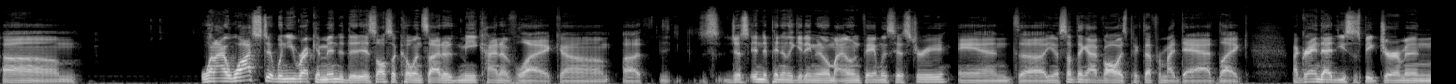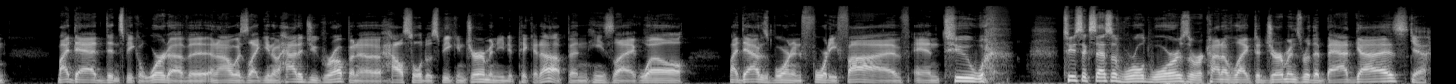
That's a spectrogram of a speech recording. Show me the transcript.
um, when I watched it when you recommended it, it's also coincided with me kind of like um, uh, just independently getting to know my own family's history, and uh, you know something I've always picked up from my dad. Like my granddad used to speak German my dad didn't speak a word of it, and I was like, you know, how did you grow up in a household of speaking German? You need to pick it up, and he's like, well, my dad was born in '45, and two. Two successive world wars that were kind of like the Germans were the bad guys. Yeah.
